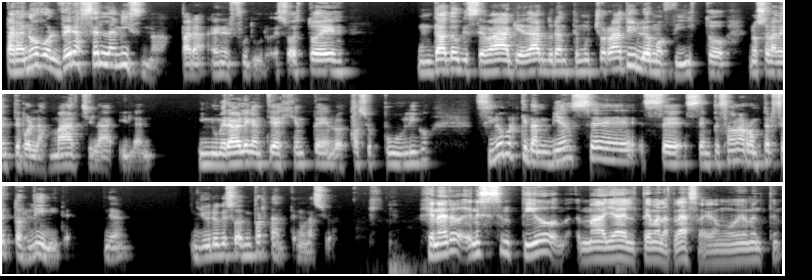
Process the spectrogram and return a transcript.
para no volver a ser la misma para, en el futuro. Eso, esto es un dato que se va a quedar durante mucho rato y lo hemos visto no solamente por las marchas y la, innumerable cantidad de gente en los espacios públicos, sino porque también se, se, se empezaron a romper ciertos límites. Yo creo que eso es importante en una ciudad. Genaro, en ese sentido, más allá del tema de la plaza, obviamente,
